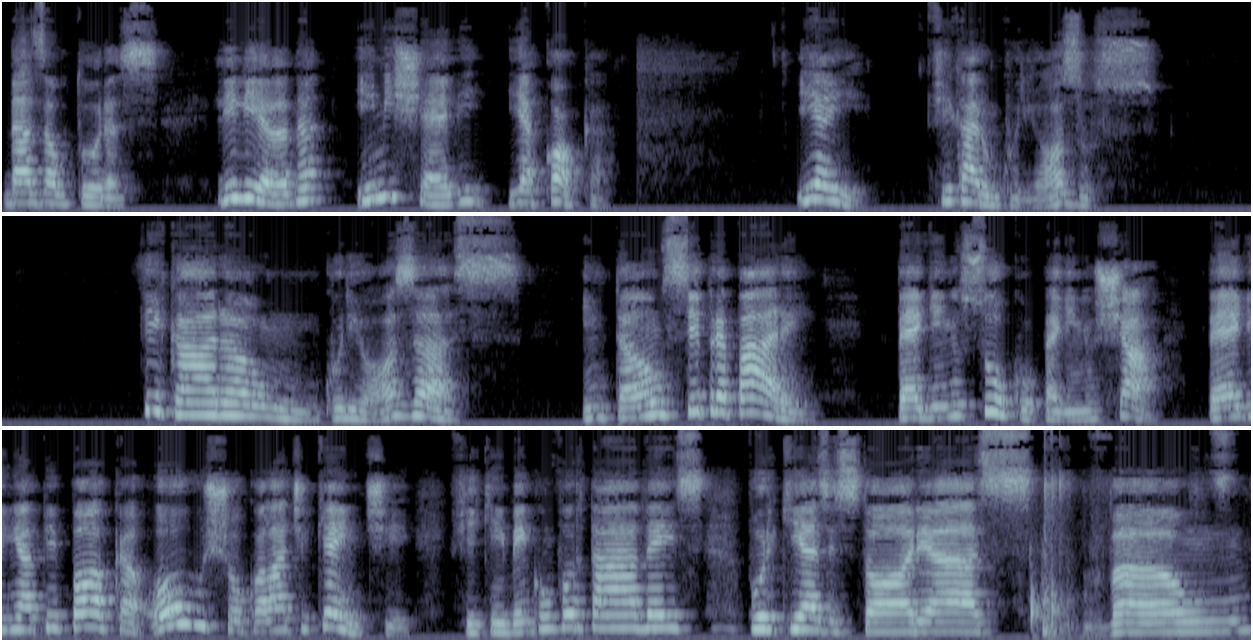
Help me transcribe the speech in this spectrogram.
das autoras Liliana e Michele Iacoca. E aí, ficaram curiosos? Ficaram curiosas? Então se preparem! Peguem o suco, peguem o chá, peguem a pipoca ou o chocolate quente. Fiquem bem confortáveis, porque as histórias vão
